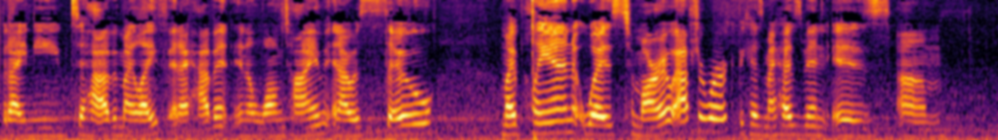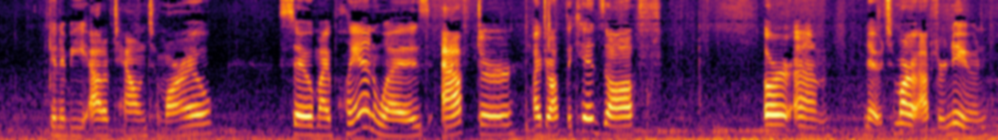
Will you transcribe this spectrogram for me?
that I need to have in my life, and I haven't in a long time. And I was so, my plan was tomorrow after work because my husband is um, going to be out of town tomorrow. So my plan was after I drop the kids off, or um, no, tomorrow afternoon.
